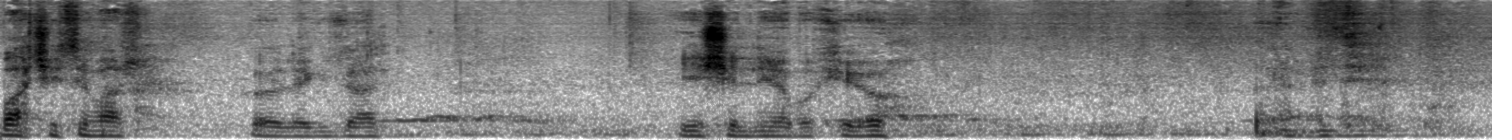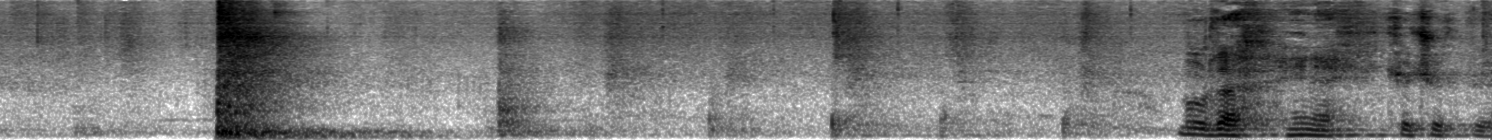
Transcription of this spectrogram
bahçesi var. Böyle güzel. Yeşilliğe bakıyor. Evet. Burada yine küçük bir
